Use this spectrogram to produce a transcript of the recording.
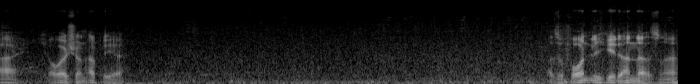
Ah, ich hau ja schon ab hier. Also freundlich geht anders, ne?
